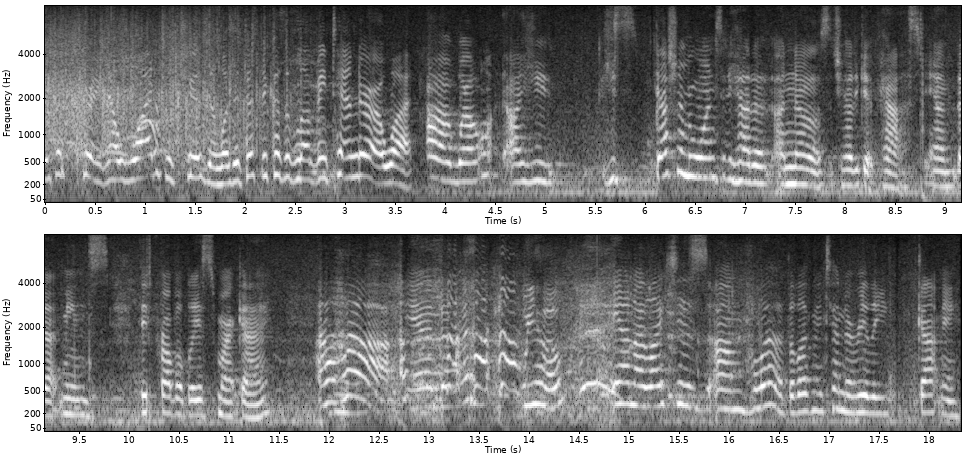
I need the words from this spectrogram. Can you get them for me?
there like that. He's just cheering. Now, why did you choose him? Was it just because of Love Me Tender or what? Uh, well, uh, he, he's, bachelor number one said he had a, a nose that you had to get past, and that means he's probably a smart guy. Aha! And uh, we hope. And I liked his um, hello. The Love Me Tender really got me.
